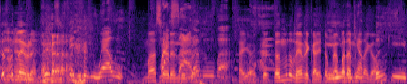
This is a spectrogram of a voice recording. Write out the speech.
todo mundo lembra. Juntos no elo. Massaranduba. Massaranduba. Aí, ó, todo mundo lembra, cara, então e foi uma parada muito legal. Punk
